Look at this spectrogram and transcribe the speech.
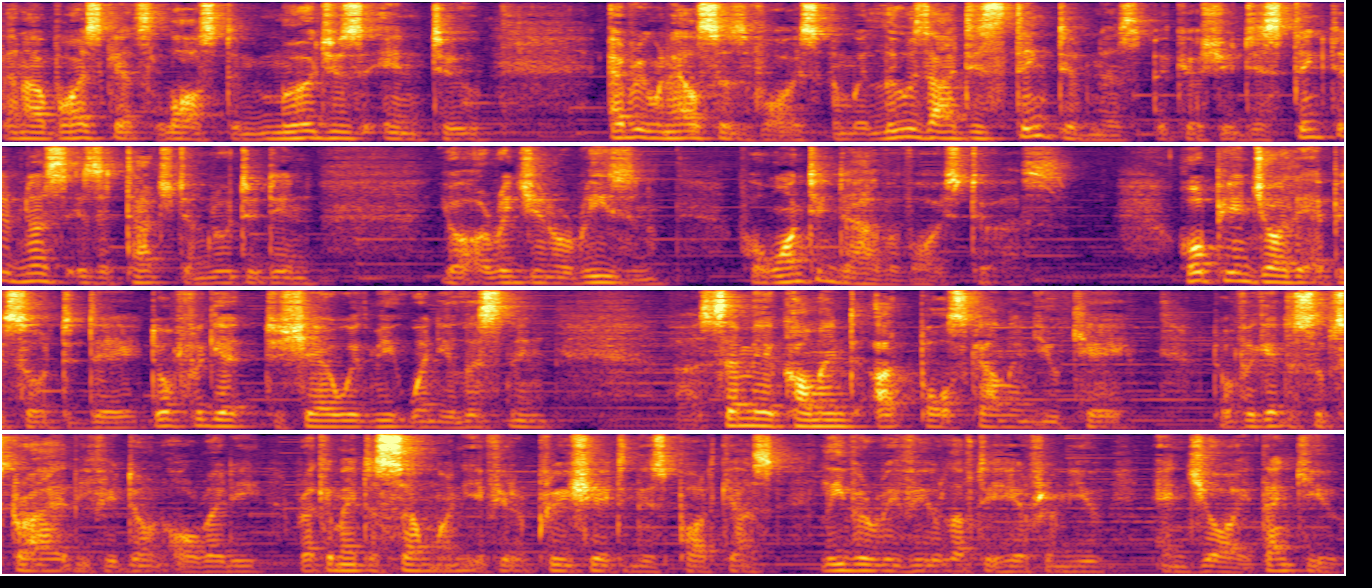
then our voice gets lost and merges into everyone else's voice and we lose our distinctiveness because your distinctiveness is attached and rooted in your original reason for wanting to have a voice to us. Hope you enjoy the episode today. Don't forget to share with me when you're listening. Uh, send me a comment at Paul Scanlon UK. Don't forget to subscribe if you don't already. Recommend to someone if you're appreciating this podcast. Leave a review. Love to hear from you. Enjoy. Thank you.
